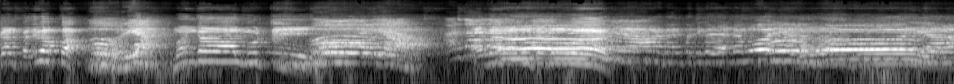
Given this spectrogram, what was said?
गणपती बाप्पा. मोरया. मंगल मूर्ती. मोरया. अर्धा लाडू चक्रावर गणपती गजानन मोरया. मोरया.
